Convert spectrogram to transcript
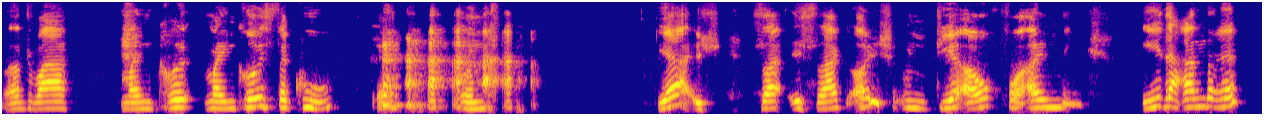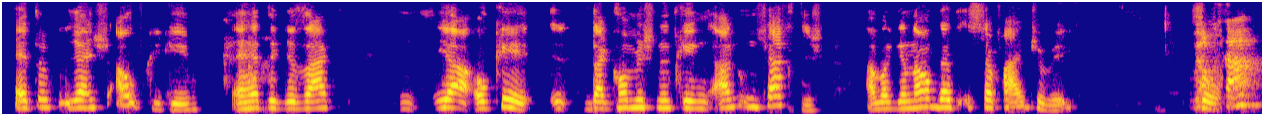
das war mein, mein größter Coup. Ja. Und ja, ich, ich sag euch und dir auch vor allen Dingen, jeder andere hätte vielleicht aufgegeben. Er hätte gesagt, ja, okay, da komme ich nicht gegen an und fertig. Aber genau das ist der falsche Weg. So. Auch da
